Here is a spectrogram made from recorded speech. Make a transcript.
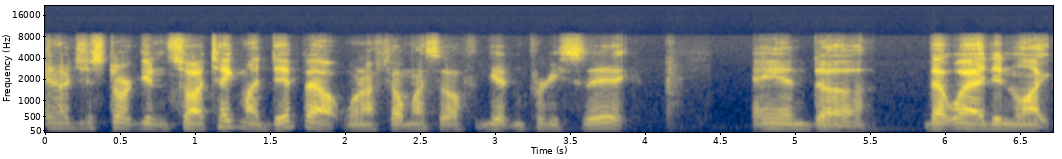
and I just start getting so I take my dip out when I felt myself getting pretty sick. And uh that way I didn't like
